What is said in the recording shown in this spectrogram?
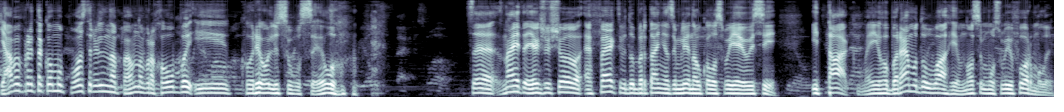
Я би при такому пострілі напевно враховував би і коріолісову силу. Це знаєте, якщо що, ефект від обертання землі навколо своєї осі. І так, ми його беремо до уваги і вносимо у свої формули.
